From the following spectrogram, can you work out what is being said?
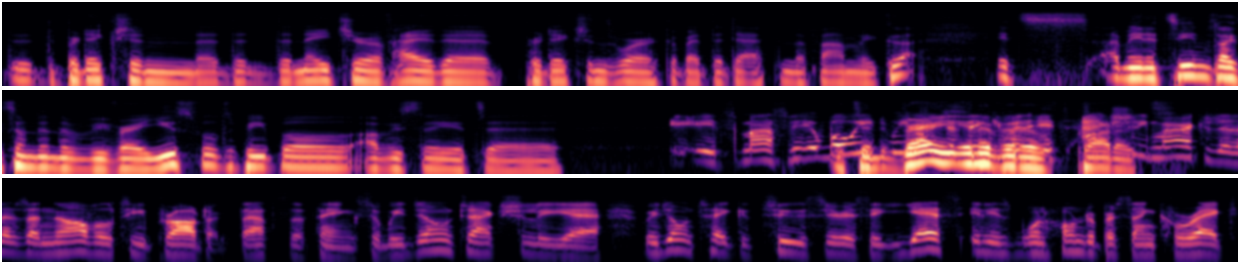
the, the prediction the, the the nature of how the predictions work about the death in the family 'Cause it's i mean it seems like something that would be very useful to people obviously it's a It's massive. Well, It's we, a we very like to it- innovative It's actually marketed as a novelty product. That's the thing. So we don't actually uh, we don't take it too seriously. Yes, it is 100% correct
